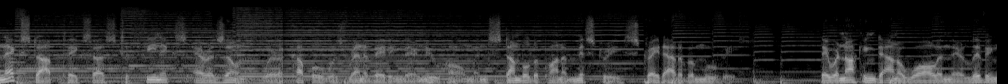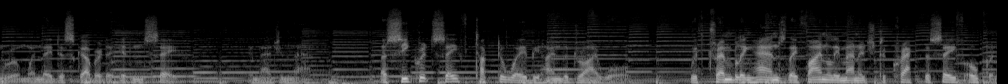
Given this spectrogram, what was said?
next stop takes us to Phoenix, Arizona, where a couple was renovating their new home and stumbled upon a mystery straight out of a movie. They were knocking down a wall in their living room when they discovered a hidden safe. Imagine that. A secret safe tucked away behind the drywall. With trembling hands, they finally managed to crack the safe open,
